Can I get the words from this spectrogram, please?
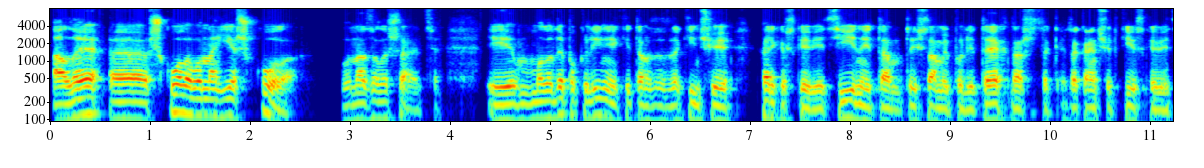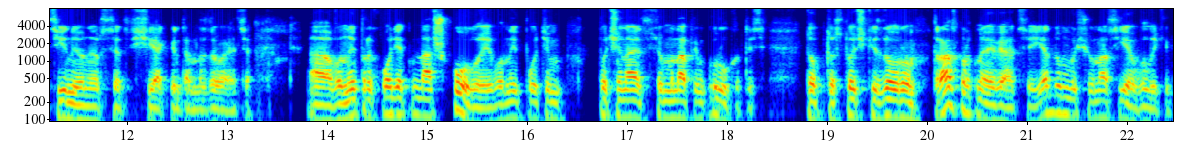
Але е, школа, вона є школа, вона залишається. І молоде покоління, яке там закінчує Харківський авіаційний, там той самий політех, наш зак- закінчує Київський авіаційний університет, чи як він там називається, вони приходять на школу, і вони потім починають в цьому напрямку рухатись. Тобто, з точки зору транспортної авіації, я думаю, що у нас є великі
